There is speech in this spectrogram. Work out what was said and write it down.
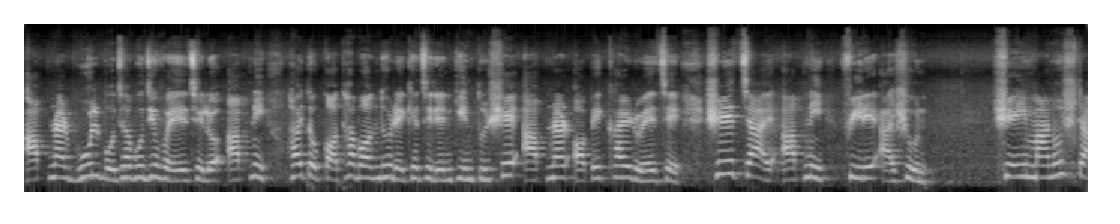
আপনার ভুল বোঝাবুঝি হয়েছিল। আপনি হয়তো কথা বন্ধ রেখেছিলেন, কিন্তু সে আপনার অপেক্ষায় রয়েছে। সে চায় আপনি ফিরে আসুন। সেই মানুষটা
